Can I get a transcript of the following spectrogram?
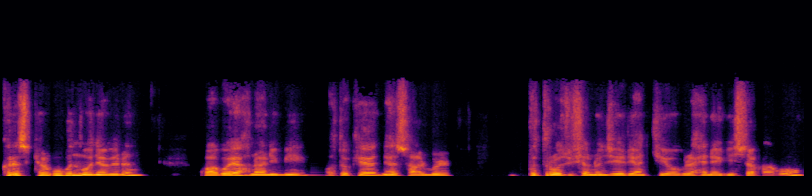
그래서 결국은 뭐냐면은 과거에 하나님이 어떻게 내 삶을 붙들어 주셨는지에 대한 기억을 해내기 시작하고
